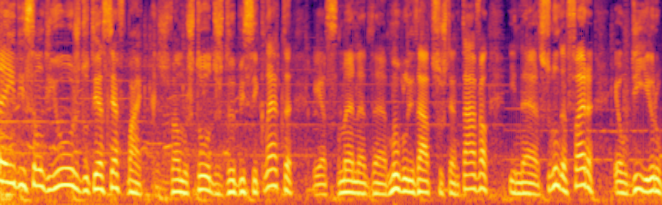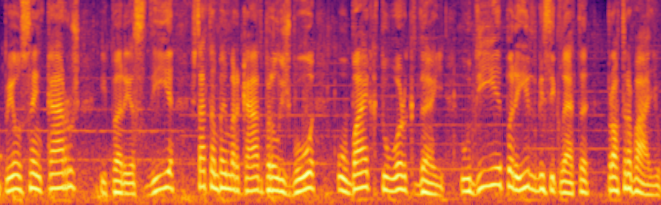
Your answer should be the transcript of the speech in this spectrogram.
Na edição de hoje do TSF Bikes, vamos todos de bicicleta. É a semana da mobilidade sustentável e na segunda-feira é o Dia Europeu sem carros e para esse dia está também marcado para Lisboa o Bike to Work Day, o dia para ir de bicicleta para o trabalho.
